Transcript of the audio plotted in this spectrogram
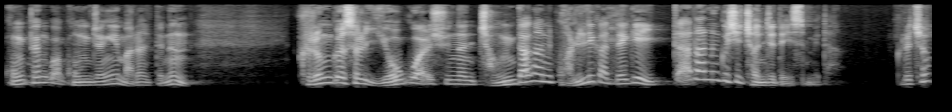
공평과 공정의 말을 할 때는 그런 것을 요구할 수 있는 정당한 권리가 내게 있다라는 것이 전제되어 있습니다. 그렇죠?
